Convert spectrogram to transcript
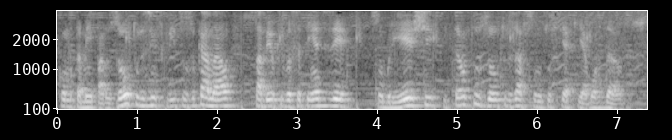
como também para os outros inscritos do canal, saber o que você tem a dizer sobre este e tantos outros assuntos que aqui abordamos.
